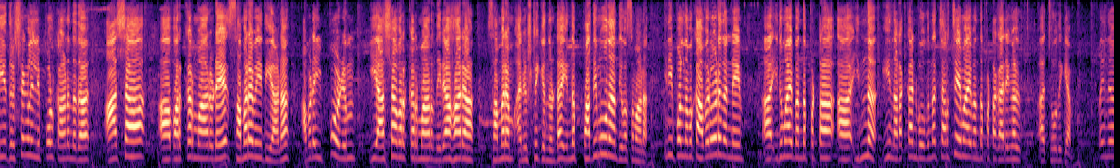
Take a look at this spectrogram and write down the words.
ഈ ദൃശ്യങ്ങളിൽ ഇപ്പോൾ കാണുന്നത് ആശാ വർക്കർമാരുടെ സമരവേദിയാണ്. അവിടെ ഇപ്പോഴും ഈ ആശാ വർക്കർമാർ നിരാഹാര സമരം അനുഷ്ഠിക്കുന്നുണ്ട്. ഇന്ന് പതിമൂന്നാം ദിവസമാണ്. ഇനിയിപ്പോൾ നമുക്ക് അവരോട് തന്നെ ഇതുമായി ബന്ധപ്പെട്ട ഇന്ന് ഈ നടക്കാൻ പോകുന്ന ചർച്ചയുമായി ബന്ധപ്പെട്ട കാര്യങ്ങൾ ചോദിക്കാം. ഇന്ന്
